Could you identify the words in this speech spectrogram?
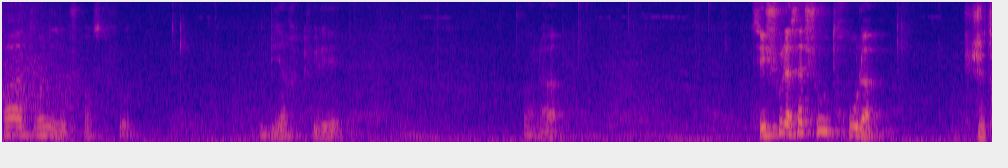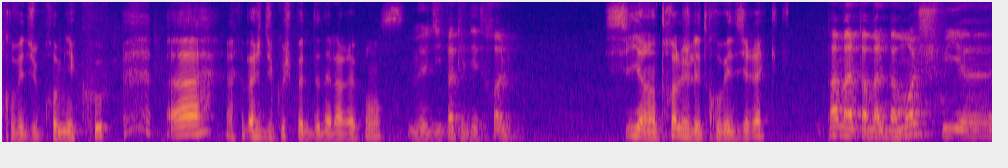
pas tourner, donc je pense qu'il faut bien reculé. Voilà. Si je suis la salle, je suis au trou là? J'ai trouvé du premier coup. Ah Bah du coup je peux te donner la réponse. Me dis pas qu'il y a des trolls. Si, il y a un troll, je l'ai trouvé direct. Pas mal, pas mal. Bah moi je suis euh,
